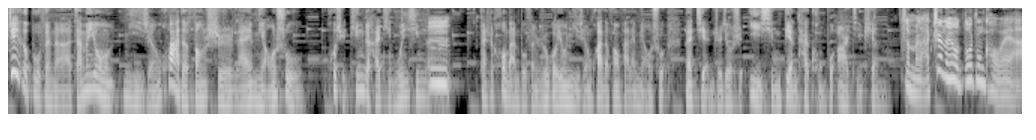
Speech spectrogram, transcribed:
这个部分呢，咱们用拟人化的方式来描述，或许听着还挺温馨的。嗯，但是后半部分如果用拟人化的方法来描述，那简直就是异形变态恐怖二级片了。怎么啦？这能有多重口味啊？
